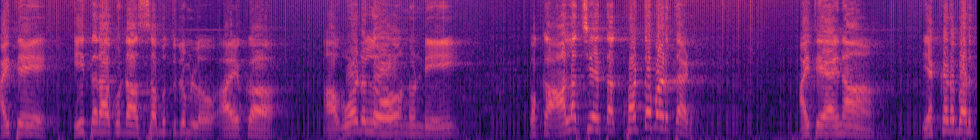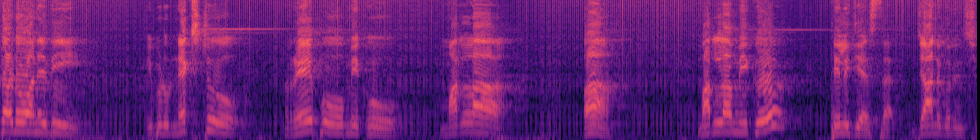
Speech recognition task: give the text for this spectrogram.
అయితే ఈత రాకుండా ఆ సముద్రంలో ఆ యొక్క ఆ ఓడలో నుండి ఒక అలచేత కొట్టబడతాడు. అయితే ఆయన ఎక్కడ పడతాడో అనేది ఇప్పుడు నెక్స్ట్ రేపు మీకు మరలా మరలా మీకు తెలియజేస్తారు జాను గురించి.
